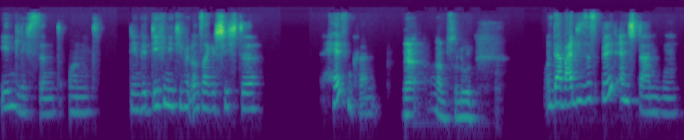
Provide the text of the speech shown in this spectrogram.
ähnlich sind und denen wir definitiv mit unserer Geschichte helfen können. Ja, absolut. Und da war dieses Bild entstanden.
